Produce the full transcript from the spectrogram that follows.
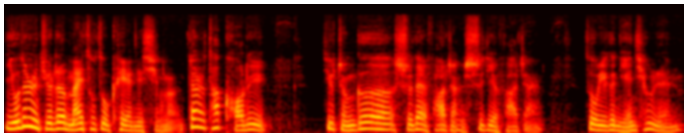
有的人觉得埋头做科研就行了，但是他考虑，就整个时代发展、世界发展，作为一个年轻人，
